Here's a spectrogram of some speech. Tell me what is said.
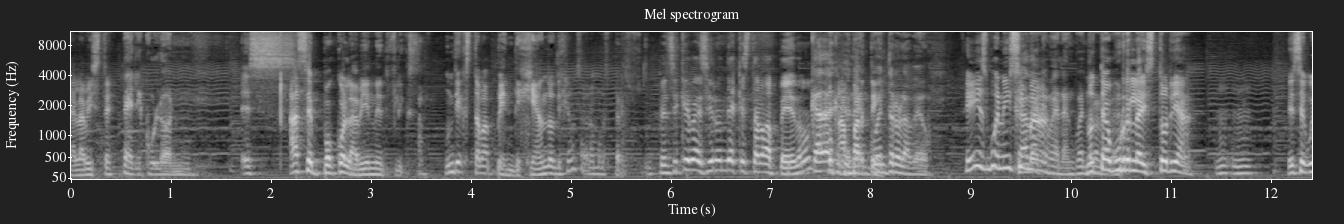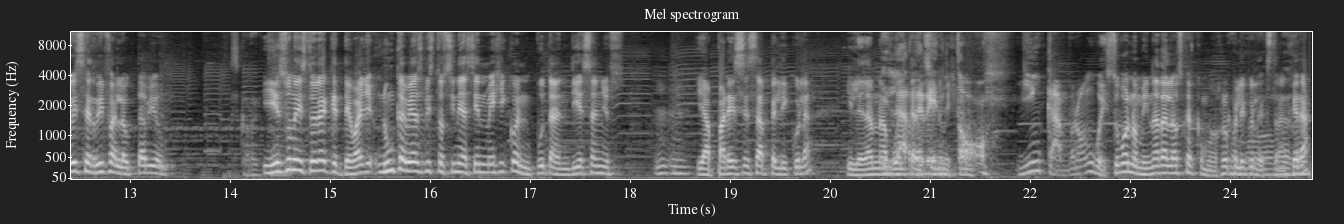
¿Ya la viste? Peliculón. Es. Hace poco la vi en Netflix. Un día que estaba pendejeando, dije, vamos a ver Amores perros. Pensé que iba a decir un día que estaba pedo. Cada que me encuentro la veo. Sí, es buenísima. Cada que me la encuentro no te la aburre la historia. Ese güey se rifa el Octavio. Es correcto. Y es una historia que te vaya. Nunca habías visto cine así en México en puta, en 10 años. Y aparece esa película y le da una Y la vuelta al cine reventó. Bien cabrón, güey. Estuvo nominada al Oscar como mejor Como película mejor extranjera.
